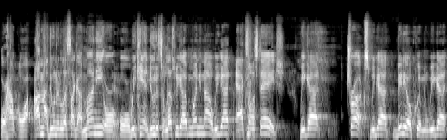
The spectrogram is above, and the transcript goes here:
or how or I'm not doing it unless I got money, or or we can't do this unless we got money. No, we got acts on stage, we got trucks, we got video equipment, we got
